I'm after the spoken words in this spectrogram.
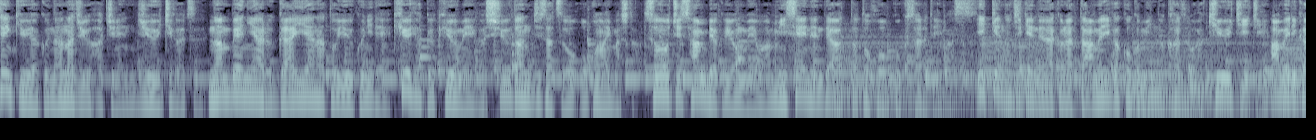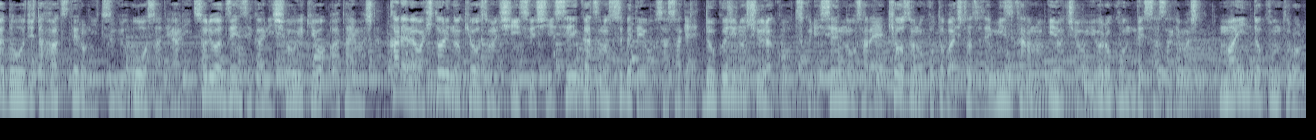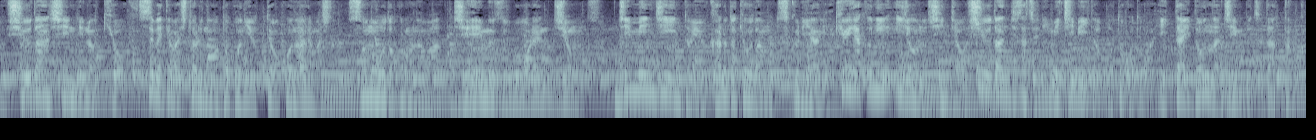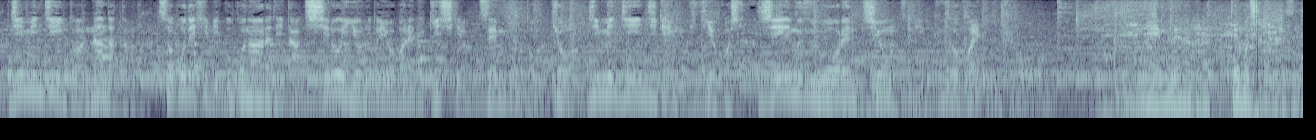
1978年11月、南米にあるガイアナという国で909名が集団自殺を行いました。そのうち304名は未成年であったと報告されています。一件の事件で亡くなったアメリカ国民の数は911アメリカ同時多発テロに次ぐ多さであり、それは全世界に衝撃を与えました。彼らは一人の教祖に浸水し、生活の全てを捧げ、独自の集落を作り洗脳され、教祖の言葉一つで自らの命を喜んで捧げました。マインドコントロール、集団心理の恐怖、全ては一人の男によって行われました。その男の名は、ジェームズ・ウォーレン・ジョーンズ。人民寺院というカルト教団を作り上げ、900人以上の信者を集団自殺に導いた男とは一体どんな人物だったのか。人民寺院とは何だったのか。そこで日々行われていた白い夜と呼ばれる儀式の全貌とは、今日は人民寺院事件を引き起こしたジェームズ・ウォーレン・ジョーンズにグッドファイル。眠れなくなっても知らないぜ。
